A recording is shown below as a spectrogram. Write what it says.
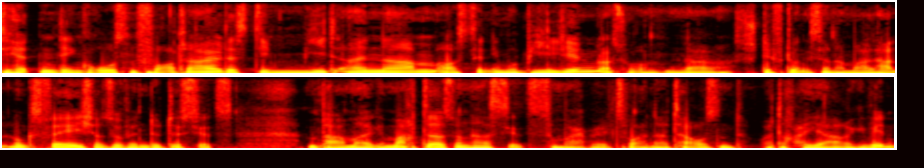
Die hätten den großen Vorteil, dass die Mieteinnahmen aus den Immobilien, also eine Stiftung ist ja normal handlungsfähig, also wenn du das jetzt ein paar Mal gemacht hast und hast jetzt zum Beispiel 200.000 oder drei Jahre Gewinn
